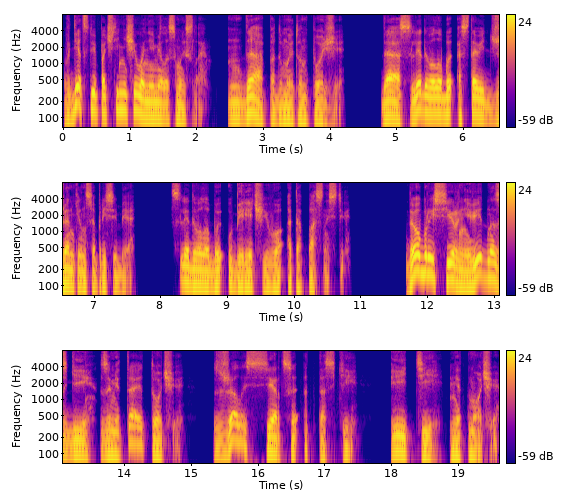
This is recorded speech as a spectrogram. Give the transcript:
В детстве почти ничего не имело смысла. «Да», — подумает он позже. «Да, следовало бы оставить Дженкинса при себе. Следовало бы уберечь его от опасности». Добрый сир не видно сги, заметает очи. Сжалось сердце от тоски, и идти нет мочи.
